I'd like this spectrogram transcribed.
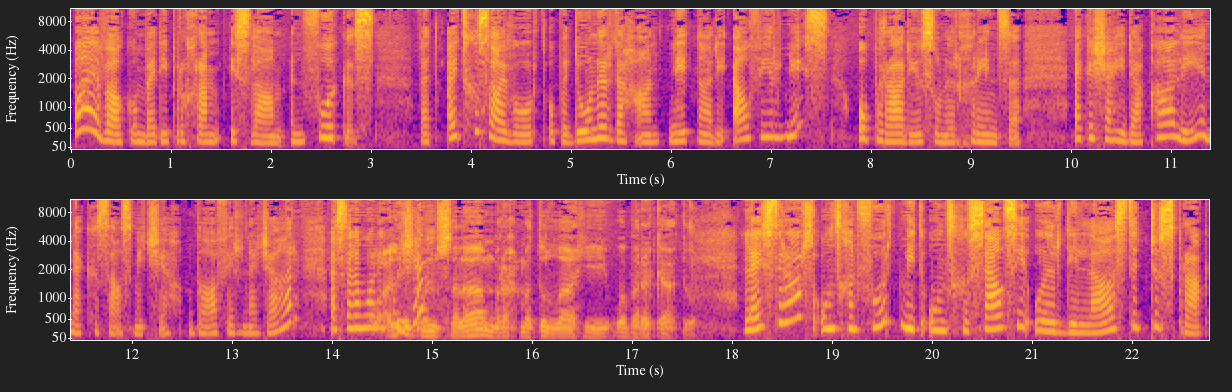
Baie welkom by die program Islam in Fokus wat uitgesaai word op 'n donderdag aand net na die 11uur nuus op Radio Sonder Grense. Ek is Shahida Kali en ek gesels met Sheikh Dafir Najjar. Assalamu alaykum Sheikh. Alaykum salaam wa rahmatullahi wa barakatuh. Luisteraars, ons gaan voort met ons geselsie oor die laaste toespraak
